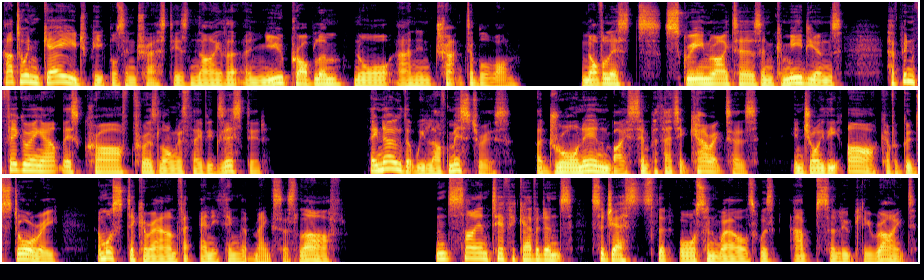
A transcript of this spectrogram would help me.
How to engage people's interest is neither a new problem nor an intractable one. Novelists, screenwriters, and comedians have been figuring out this craft for as long as they've existed. They know that we love mysteries, are drawn in by sympathetic characters, enjoy the arc of a good story, and will stick around for anything that makes us laugh. And scientific evidence suggests that Orson Welles was absolutely right.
